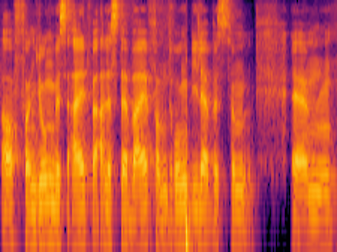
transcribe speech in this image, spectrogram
auch von jung bis alt war alles dabei, vom Drogendealer bis zum ähm,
